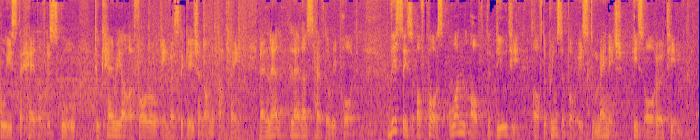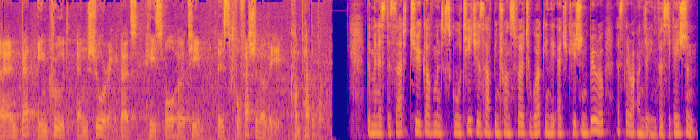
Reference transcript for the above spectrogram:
who is the head of the school, to carry out a thorough investigation on the complaint and let, let us have the report. This is, of course, one of the duty of the principal is to manage his or her team, and that include ensuring that his or her team is professionally compatible. The minister said two government school teachers have been transferred to work in the Education Bureau as they are under investigation.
